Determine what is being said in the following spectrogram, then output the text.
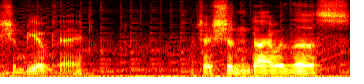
should be okay. Which I shouldn't die with this.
